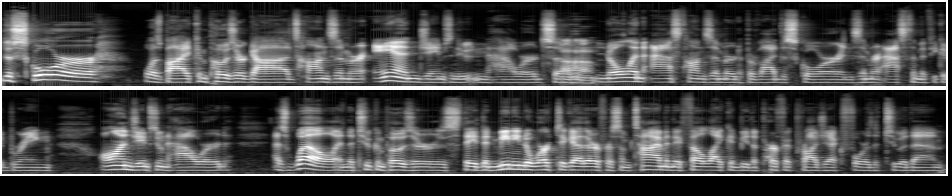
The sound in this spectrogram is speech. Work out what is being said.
The score was by composer gods Hans Zimmer and James Newton Howard. So Uh-huh. Nolan asked Hans Zimmer to provide the score, and Zimmer asked him if he could bring on James Newton Howard as well. And the two composers, they had been meaning to work together for some time, and they felt like it'd be the perfect project for the two of them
